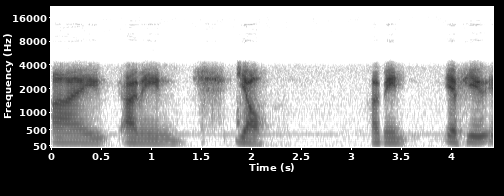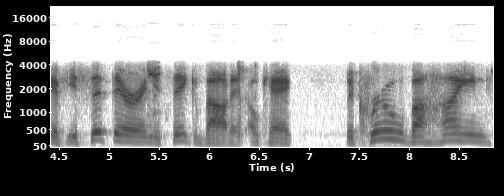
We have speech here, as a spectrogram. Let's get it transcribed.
I I mean, yo, I mean, if you if you sit there and you think about it, okay, the crew behind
